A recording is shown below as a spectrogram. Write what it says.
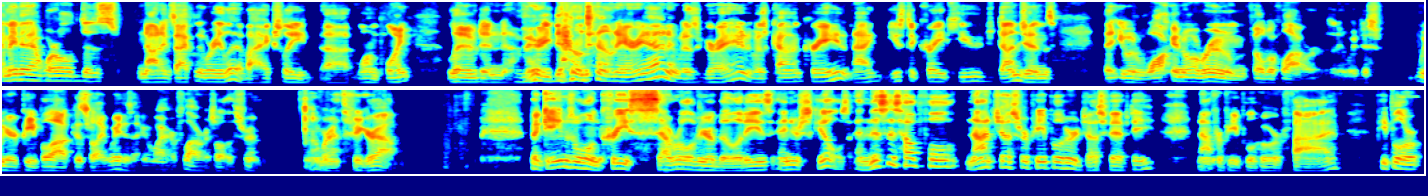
and maybe that world is not exactly where you live. I actually uh, at one point lived in a very downtown area, and it was great. It was concrete, and I used to create huge dungeons that you would walk into a room filled with flowers, and it would just weird people out because they're like, "Wait a second, why are flowers all this room?" we're going to have to figure out. But games will increase several of your abilities and your skills. And this is helpful not just for people who are just 50, not for people who are five, people who are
